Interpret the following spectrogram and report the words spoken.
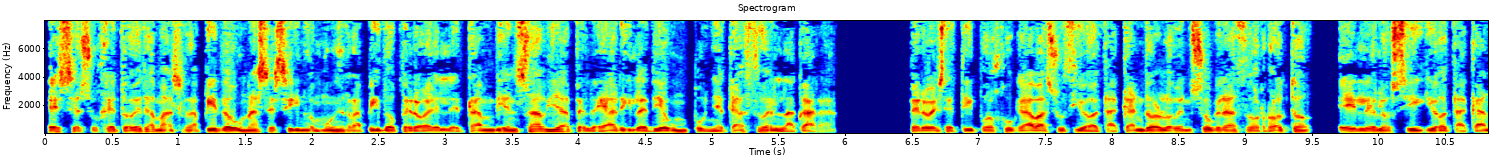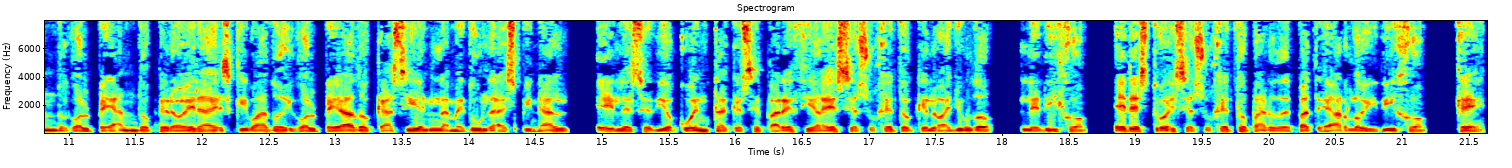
ese sujeto era más rápido un asesino muy rápido pero él también sabía pelear y le dio un puñetazo en la cara. Pero ese tipo jugaba sucio atacándolo en su brazo roto, él lo siguió atacando golpeando pero era esquivado y golpeado casi en la médula espinal, él se dio cuenta que se parecía a ese sujeto que lo ayudó, le dijo, ¿eres tú ese sujeto? Paró de patearlo y dijo, ¿qué?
